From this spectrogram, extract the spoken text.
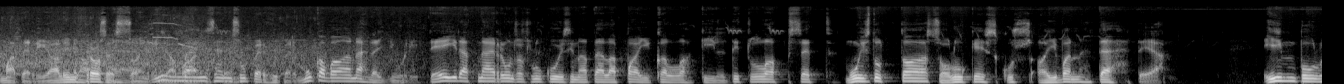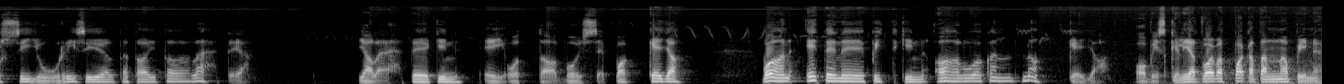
materiaalin prosessointia varten. superhyper mukavaa nähdä juuri teidät näin runsaslukuisina täällä paikalla, kiltit lapset. Muistuttaa solukeskus aivan tähteä. Impulssi juuri sieltä taitaa lähteä. Ja lähteekin, ei ottaa pois se pakkeja, vaan etenee pitkin A-luokan nakkeja. Opiskelijat voivat pakata napin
